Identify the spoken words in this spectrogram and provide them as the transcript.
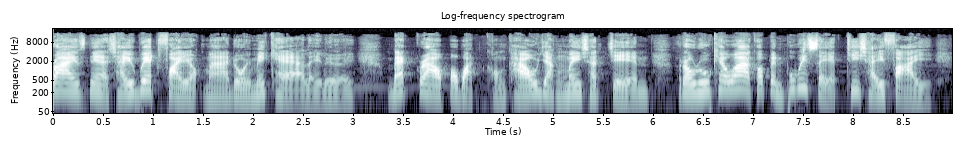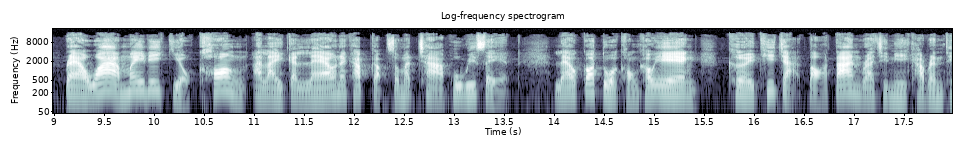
Rise เนี่ยใช้เวทไฟออกมาโดยไม่แคร์อะไรเลยแบ็กกราวด์ประวัติของเขายังไม่ชัดเจน เรารู้แค่ว่าเขาเป็นผู้วิเศษที่ใช้ไฟ แปลว่าไม่ได้เกี่ยวข้องอะไรกันแล้วนะครับกับสมัชชาผู้วิเศษแล้วก็ตัวของเขาเอง เคยที่จะต่อต้านราชินีคารันเท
